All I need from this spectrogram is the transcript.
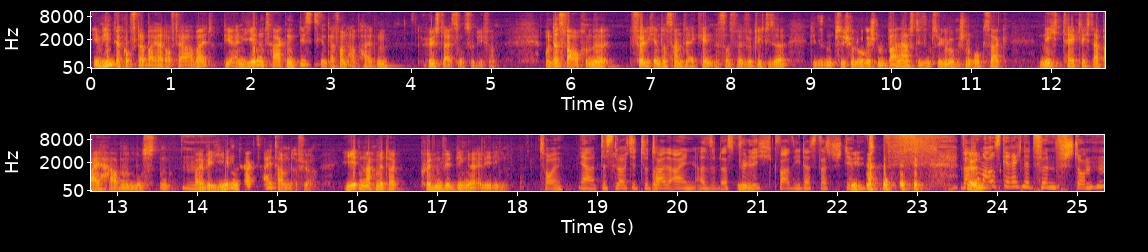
im Hinterkopf dabei hat auf der Arbeit, die einen jeden Tag ein bisschen davon abhalten, Höchstleistung zu liefern. Und das war auch eine völlig interessante Erkenntnis, dass wir wirklich diese, diesen psychologischen Ballast, diesen psychologischen Rucksack nicht täglich dabei haben mussten, mhm. weil wir jeden Tag Zeit haben dafür. Jeden Nachmittag können wir Dinge erledigen toll. Ja, das leuchtet total ein. Also das fühle ich quasi, dass das stimmt. Warum ausgerechnet fünf Stunden?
